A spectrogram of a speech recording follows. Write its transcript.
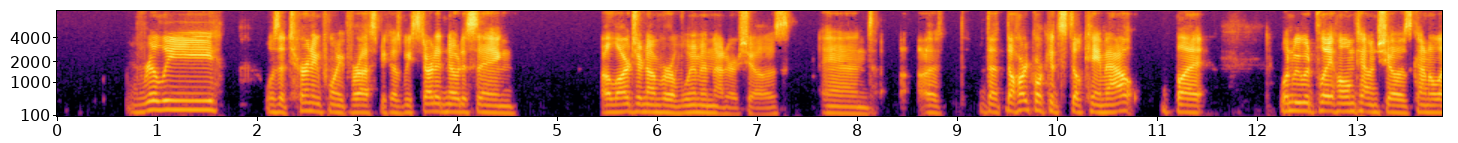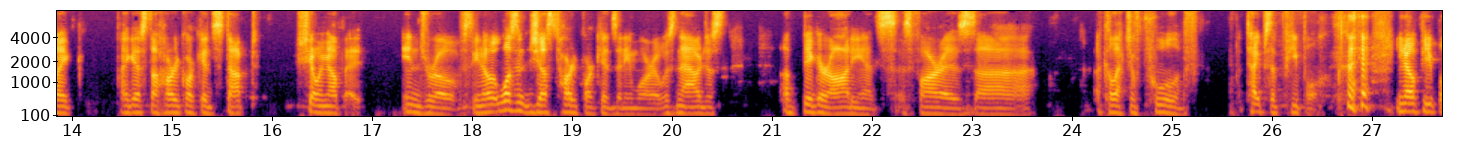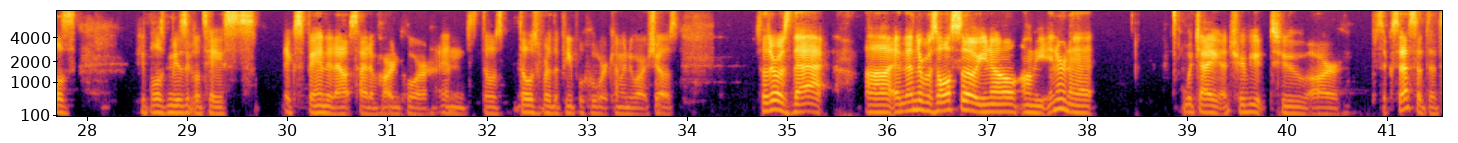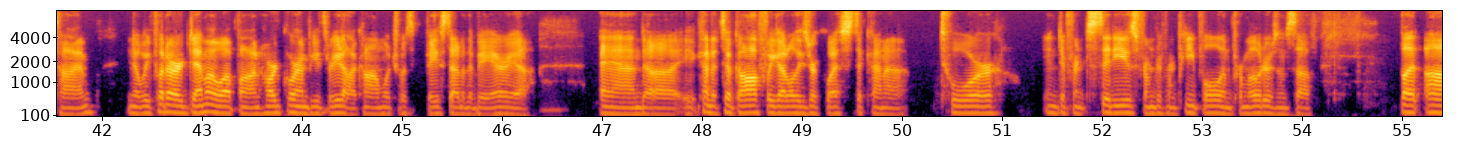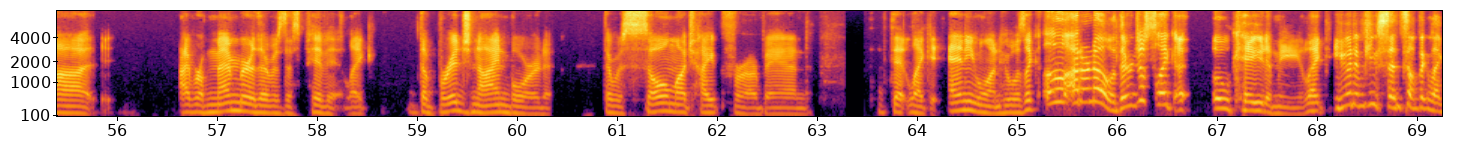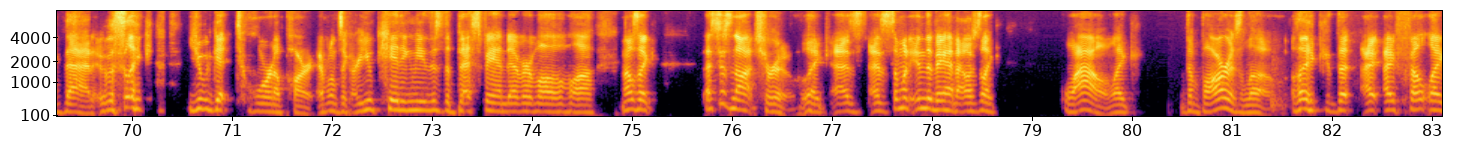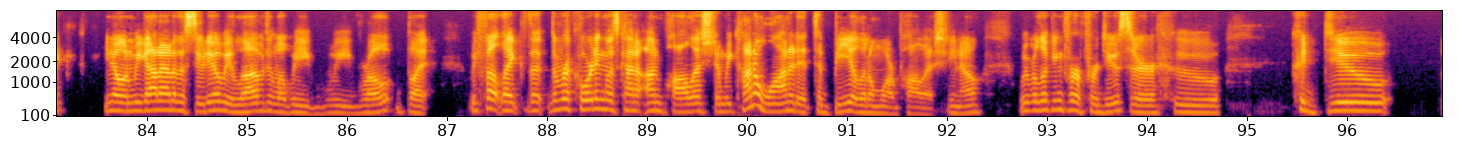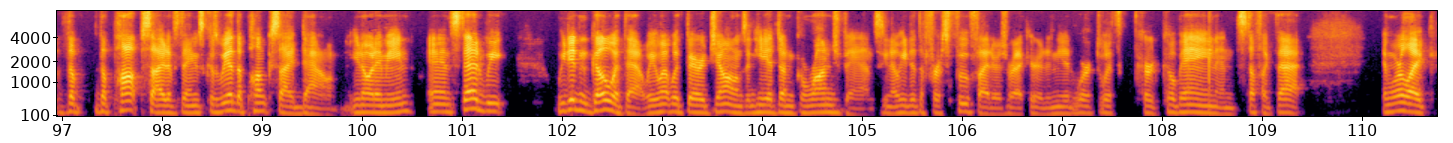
really was a turning point for us because we started noticing a larger number of women at our shows and uh, the, the hardcore kids still came out but when we would play hometown shows kind of like i guess the hardcore kids stopped showing up in droves. You know, it wasn't just hardcore kids anymore. It was now just a bigger audience as far as uh, a collective pool of types of people. you know, people's people's musical tastes expanded outside of hardcore, and those those were the people who were coming to our shows. So there was that, uh, and then there was also, you know, on the internet, which I attribute to our success at the time. You know, we put our demo up on hardcoremp3.com, which was based out of the Bay Area and uh, it kind of took off. We got all these requests to kind of tour in different cities from different people and promoters and stuff. but uh, I remember there was this pivot, like the Bridge Nine board. There was so much hype for our band that like anyone who was like, oh, I don't know, they're just like okay to me. Like even if you said something like that, it was like you would get torn apart. Everyone's like, "Are you kidding me? This is the best band ever." Blah blah blah. And I was like, "That's just not true." Like as as someone in the band, I was like, "Wow!" Like the bar is low. Like the I I felt like you know when we got out of the studio, we loved what we we wrote, but we felt like the the recording was kind of unpolished, and we kind of wanted it to be a little more polished. You know, we were looking for a producer who could do the the pop side of things because we had the punk side down. You know what I mean? And instead we we didn't go with that. We went with Barrett Jones and he had done grunge bands. You know, he did the first Foo Fighters record and he had worked with Kurt Cobain and stuff like that. And we're like,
